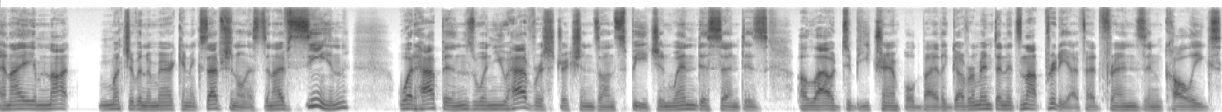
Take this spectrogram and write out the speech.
and I am not much of an American exceptionalist. And I've seen what happens when you have restrictions on speech and when dissent is allowed to be trampled by the government. And it's not pretty. I've had friends and colleagues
